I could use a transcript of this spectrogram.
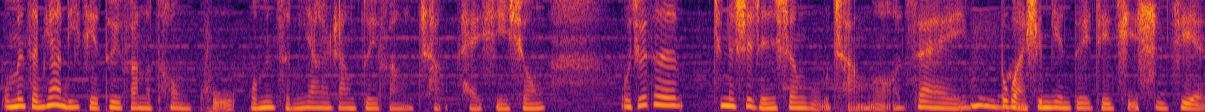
我们怎么样理解对方的痛苦？我们怎么样让对方敞开心胸？我觉得真的是人生无常哦，在不管是面对这起事件，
